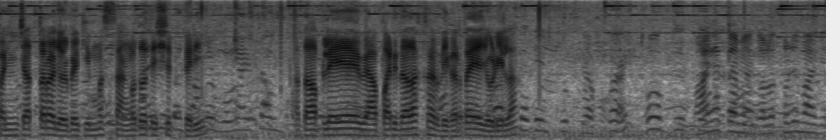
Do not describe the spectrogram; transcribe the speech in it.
पंच्याहत्तर हजार रुपये किंमत सांगत होते शेतकरी. आता आपले व्यापारी दादा खरेदी करताय या जोडीला. मांगे.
